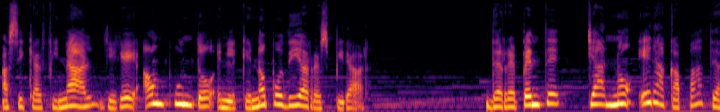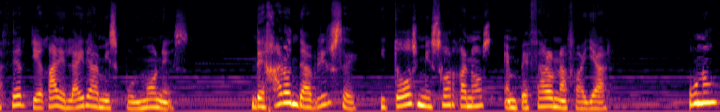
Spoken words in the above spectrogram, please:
así que al final llegué a un punto en el que no podía respirar. De repente ya no era capaz de hacer llegar el aire a mis pulmones. Dejaron de abrirse y todos mis órganos empezaron a fallar, uno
